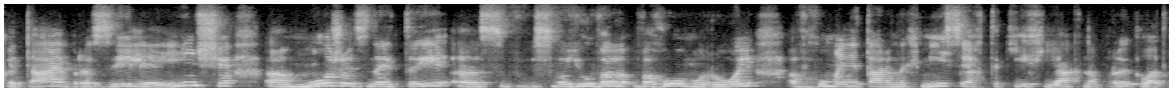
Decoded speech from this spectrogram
Китай, Бразилія і інші, можуть знайти свою вагому роль в гуманітарних місіях, таких як, наприклад,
